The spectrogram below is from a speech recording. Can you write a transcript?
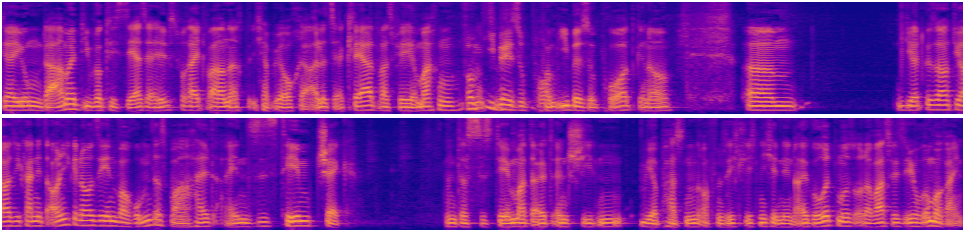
der jungen Dame, die wirklich sehr, sehr hilfsbereit war, ich habe ihr auch ja alles erklärt, was wir hier machen. Vom Was- eBay-Support. Vom eBay-Support, genau. Ähm, die hat gesagt, ja, sie kann jetzt auch nicht genau sehen, warum. Das war halt ein Systemcheck. Und das System hat halt entschieden, wir passen offensichtlich nicht in den Algorithmus oder was weiß ich auch immer rein.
